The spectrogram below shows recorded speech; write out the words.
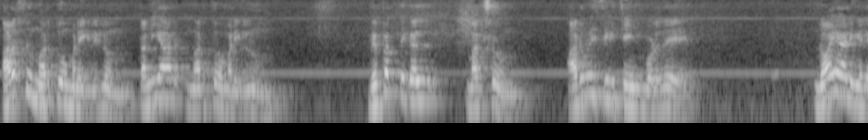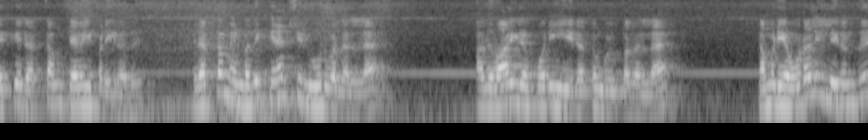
அரசு மருத்துவமனைகளிலும் தனியார் மருத்துவமனைகளிலும் விபத்துகள் மற்றும் அறுவை சிகிச்சையின் பொழுது நோயாளிகளுக்கு இரத்தம் தேவைப்படுகிறது. இரத்தம் என்பது கிணற்றில் ஊறுவதல்ல. அது வாரியில் கோரி இரத்தம் கொடுப்பதல்ல நம்முடைய உடலில் இருந்து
